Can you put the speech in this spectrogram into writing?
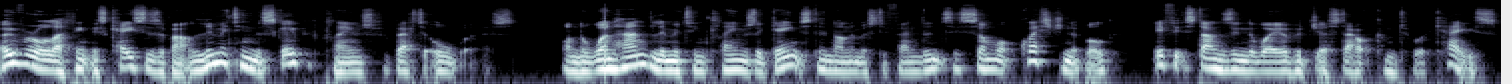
Overall, I think this case is about limiting the scope of claims for better or worse. On the one hand, limiting claims against anonymous defendants is somewhat questionable if it stands in the way of a just outcome to a case,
